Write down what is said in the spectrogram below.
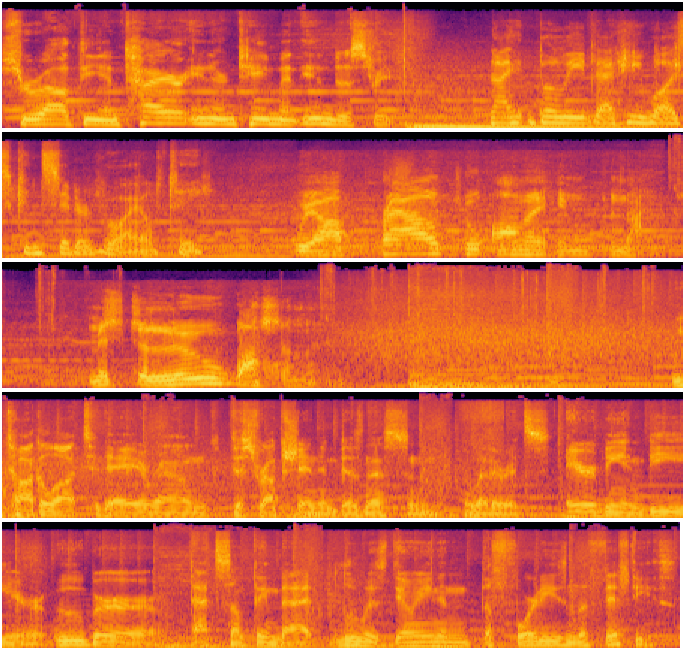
throughout the entire entertainment industry. I believe that he was considered royalty. We are proud to honor him tonight, Mr. Lew Wasserman. We talk a lot today around disruption in business and whether it's Airbnb or Uber, that's something that Lew was doing in the 40s and the 50s.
